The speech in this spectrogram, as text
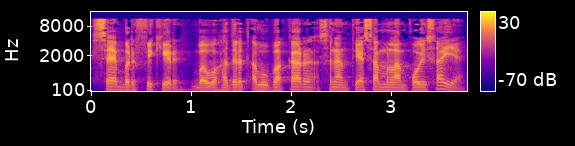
saya berpikir bahwa Hadrat Abu Bakar senantiasa melampaui saya.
